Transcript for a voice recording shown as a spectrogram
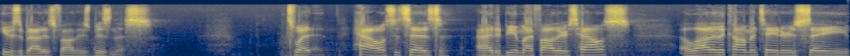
He was about his father's business. It's what house, it says, I had to be in my father's house. A lot of the commentators say,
